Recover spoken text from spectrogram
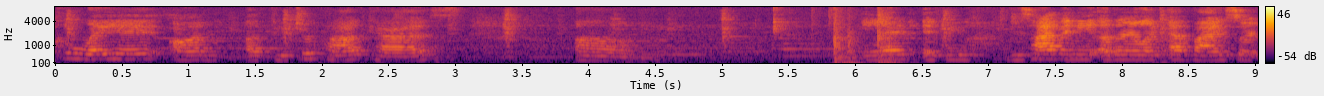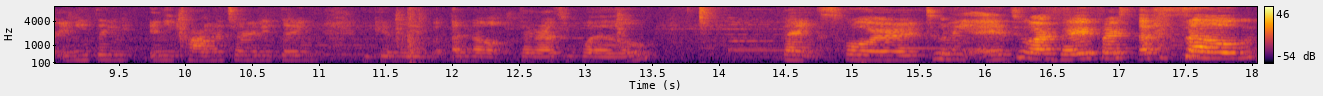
play it on a future podcast. Um, and if you just have any other like advice or anything, any comments or anything, you can leave a note there as well. Thanks for tuning in to our very first episode.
